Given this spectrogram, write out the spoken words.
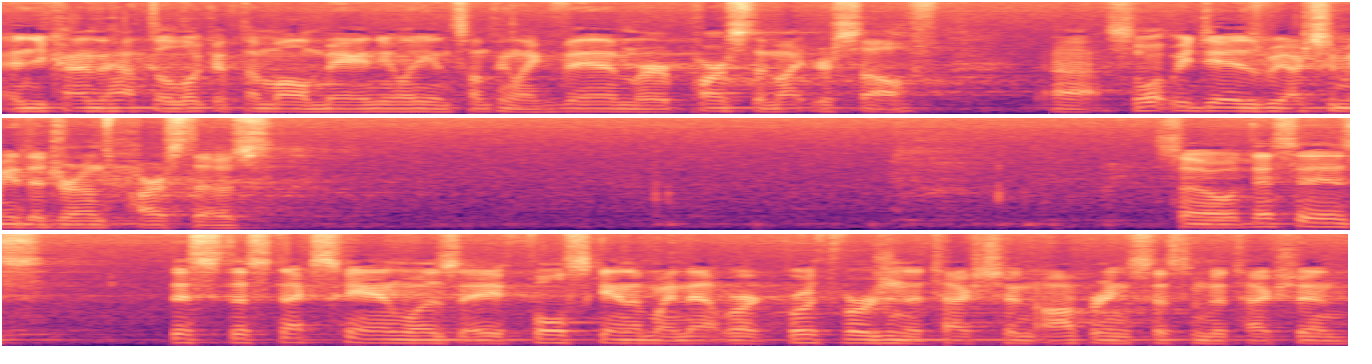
and you kind of have to look at them all manually in something like Vim or parse them out yourself. Uh, so what we did is we actually made the drones parse those. So this is, this, this next scan was a full scan of my network, both version detection, operating system detection,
